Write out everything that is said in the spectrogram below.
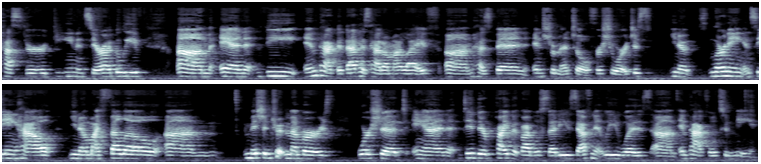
Pastor Dean and Sarah, I believe. Um, and the impact that that has had on my life um, has been instrumental for sure. Just, you know, learning and seeing how, you know, my fellow mission trip members worshiped and did their private Bible studies definitely was um, impactful to me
